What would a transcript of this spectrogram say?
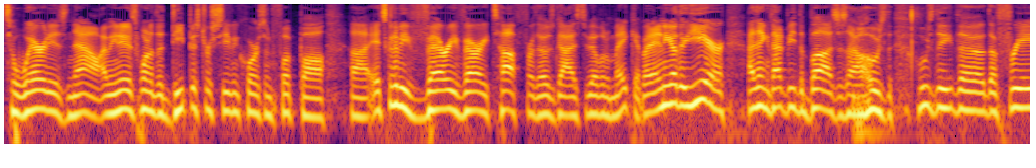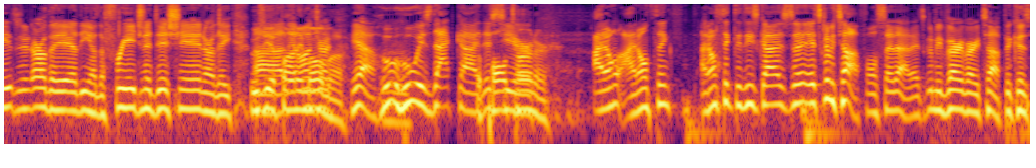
to where it is now. I mean, it is one of the deepest receiving cores in football. Uh, it's going to be very, very tough for those guys to be able to make it. But any other year, I think that'd be the buzz. Is like, oh, who's the who's the the, the free agent or the you know the free agent edition or the Who's the Afani undrafted- Moma? Yeah, who who is that guy this Paul year? Turner. I don't. I don't think. I don't think that these guys. Uh, it's going to be tough. I'll say that it's going to be very, very tough because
